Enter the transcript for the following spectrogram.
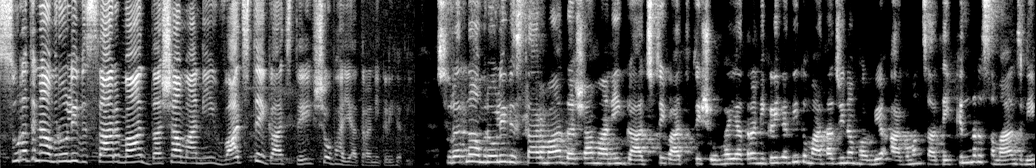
સુરતના અમરોલી વિસ્તારમાં દશામાની વાજતે ગાજતે શોભાયાત્રા નીકળી હતી. સુરતના અમરોલી વિસ્તારમાં દશામાની ગાજતી વાજતી શોભાયાત્રા નીકળી હતી તો માતાજીના ભવ્ય આગમન સાથે કિન્નર સમાજની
